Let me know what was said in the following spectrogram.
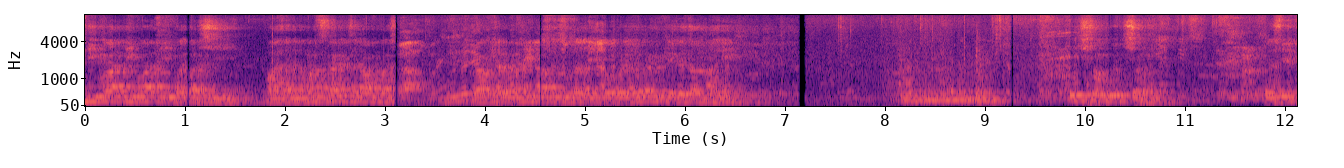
दिवा दिवा दीपवाशी माझा नमस्कार जनाब डॉक्टर मनीला सुद्धा दीप प्रज्वलन केले जात आहे. पुष्पगुच्छ. तसेच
